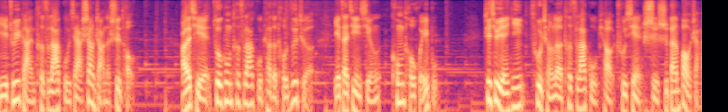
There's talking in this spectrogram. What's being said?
以追赶特斯拉股价上涨的势头。而且，做空特斯拉股票的投资者也在进行空头回补。这些原因促成了特斯拉股票出现史诗般暴涨。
